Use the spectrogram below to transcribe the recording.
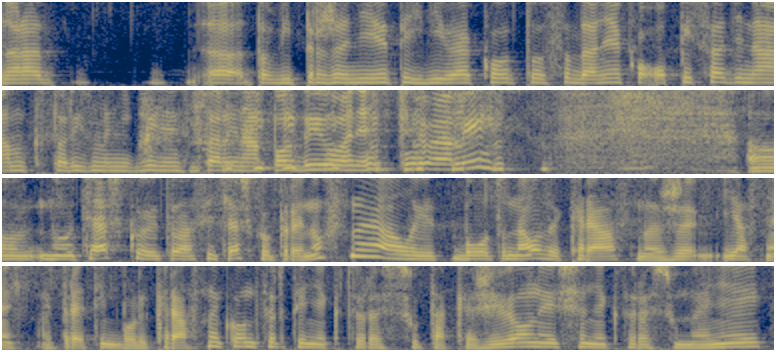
No a to vytrženie tých divákov, to sa dá nejako opísať nám, ktorí sme nikdy nestali na pódiu a nespievali? No ťažko, je to asi ťažko prenosné, ale bolo to naozaj krásne, že jasne, aj predtým boli krásne koncerty, niektoré sú také živelnejšie, niektoré sú menej,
